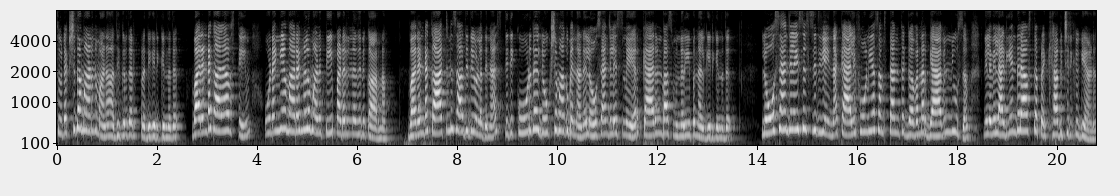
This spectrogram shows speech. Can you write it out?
സുരക്ഷിതമാണെന്നുമാണ് അധികൃതർ പ്രതികരിക്കുന്നത്. വരണ്ട കാലാവസ്ഥയും ഉണങ്ങിയ മരങ്ങളുമാണ് തീ പടരുന്നതിന് കാരണം. വരണ്ട കാറ്റിന് സാധ്യതയുള്ളതിനാൽ സ്ഥിതി കൂടുതൽ രൂക്ഷമാകുമെന്നാണ് Los Angeles mayor Karen Bass മുന്നറിയിപ്പ് നൽകിയിരിക്കുന്നത്. ലോസ് ആഞ്ചലീസിൽ സ്ഥിതി ചെയ്യുന്ന കാലിഫോർണിയ സംസ്ഥാനത്ത് ഗവർണർ ഗാവിൻ ന്യൂസം നിലവിൽ അടിയന്തരാവസ്ഥ പ്രഖ്യാപിച്ചിരിക്കുകയാണ്.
